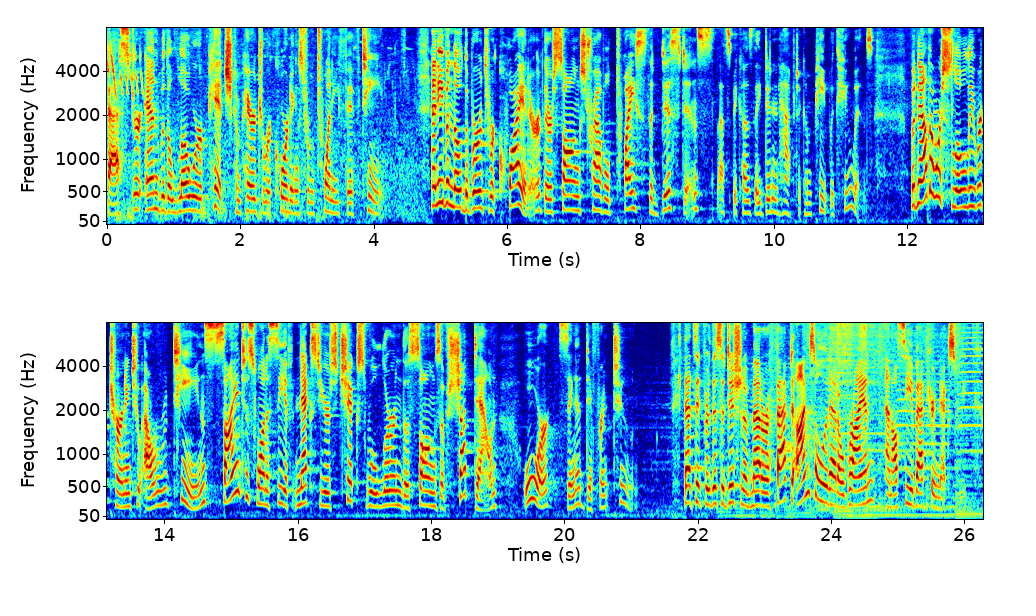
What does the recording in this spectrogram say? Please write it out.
faster and with a lower pitch compared to recordings from 2015. And even though the birds were quieter, their songs traveled twice the distance. That's because they didn't have to compete with humans. But now that we're slowly returning to our routines, scientists want to see if next year's chicks will learn the songs of shutdown or sing a different tune. That's it for this edition of Matter of Fact. I'm Soledad O'Brien, and I'll see you back here next week.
